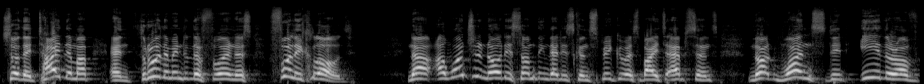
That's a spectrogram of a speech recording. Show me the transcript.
So they tied them up and threw them into the furnace fully clothed. Now, I want you to notice something that is conspicuous by its absence. Not once did either of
